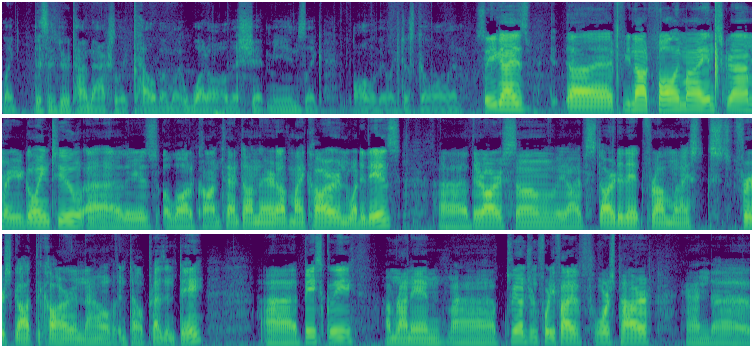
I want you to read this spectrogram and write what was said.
like this is your time to actually like tell them like what all this shit means, like all of it, like just go all in. So you guys, uh, if you're not following my Instagram or you're going to, uh, there's a lot of content on there of my car and what it is. Uh, there are some. I've started it from when I s- first got the car and now until present day. Uh, basically, I'm running uh, 345 horsepower and uh,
